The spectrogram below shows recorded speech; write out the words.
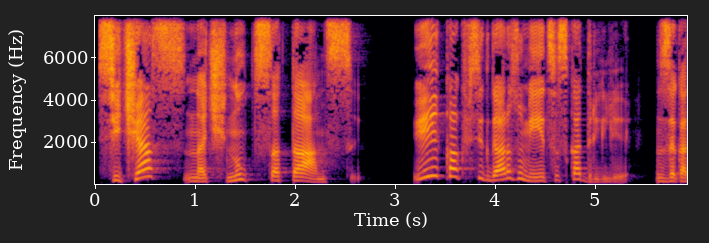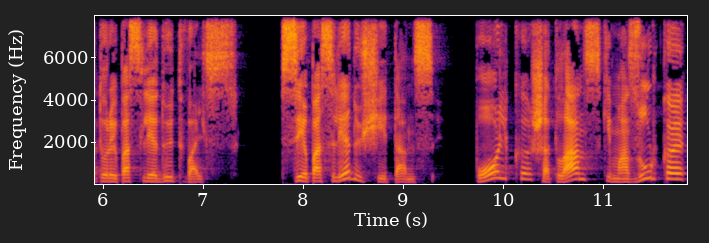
Сейчас начнутся танцы. И, как всегда, разумеется, скадрильи, за которой последует вальс. Все последующие танцы — полька, шотландский, мазурка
